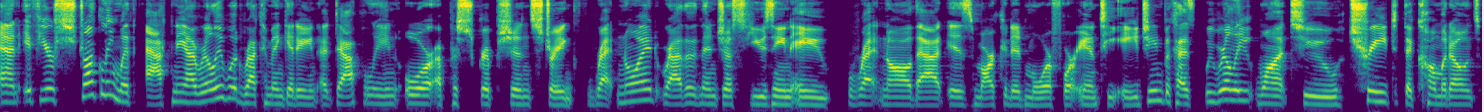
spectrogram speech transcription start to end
And if you're struggling with acne, I really would recommend getting adapalene or a prescription strength retinoid rather than just using a retinol that is marketed more for anti-aging because we really want to treat the comedones,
